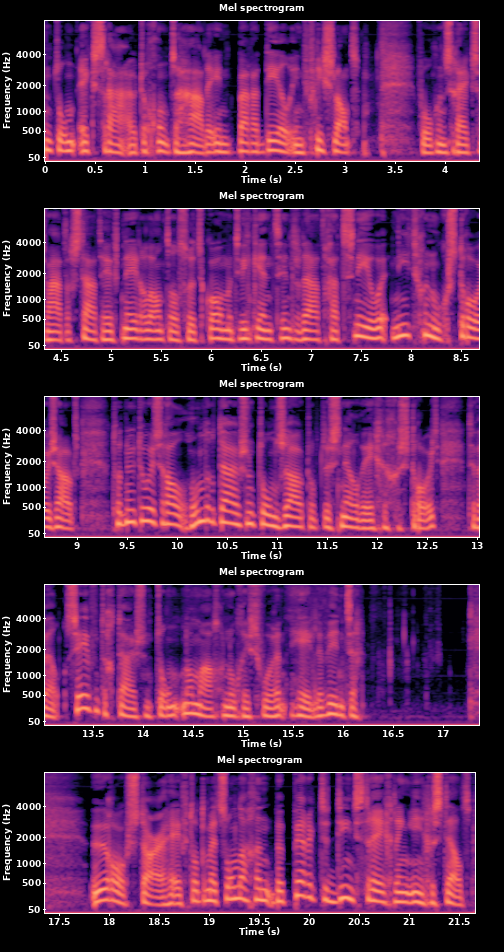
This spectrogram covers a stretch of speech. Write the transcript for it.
100.000 ton extra uit de grond te halen in Baradeel in Friesland. Volgens Rijkswaterstaat heeft Nederland als het komend weekend inderdaad gaat sneeuwen niet genoeg strooizout. Tot nu toe is er al 100.000 ton zout op de snelwegen gestrooid, terwijl 70.000 ton normaal genoeg is voor een hele winter. Eurostar heeft tot en met zondag een beperkte dienstregeling ingesteld.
